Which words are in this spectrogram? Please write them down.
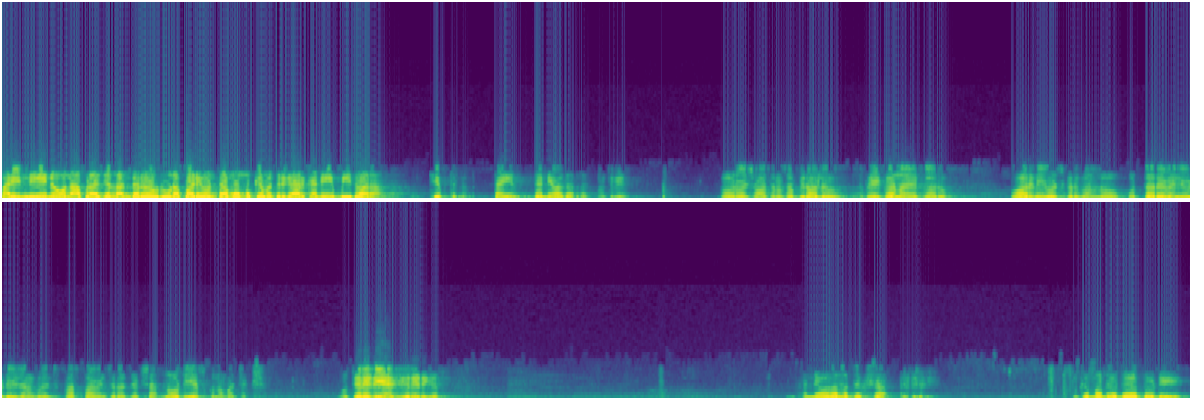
మరి నేను నా ప్రజలందరూ రుణపడి ఉంటాము ముఖ్యమంత్రి గారికని మీ ద్వారా చెప్తున్నాను. ధన్యవాదాలు. గౌరవ శాసనసభ్యురాలు రేఖా నాయక్ గారు వారి నియోజకవర్గంలో కొత్త రెవెన్యూ డివిజన్ గురించి ప్రస్తావించారు అధ్యక్ష నోటు చేసుకున్నాం అధ్యక్ష. ముత్తిరెడ్డి యాదగిరెడ్డి గారు. ధన్యవాదాలు అధ్యక్ష. ముఖ్యమంత్రి దయతోటి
